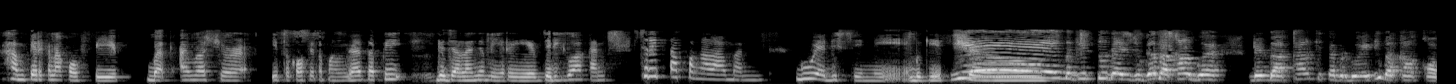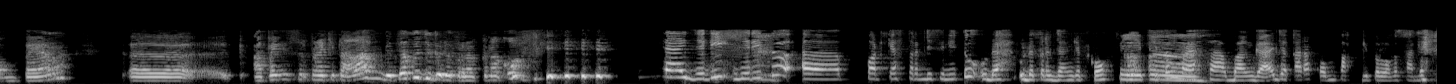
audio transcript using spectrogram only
hampir kena covid but I'm not sure itu covid apa enggak tapi gejalanya mirip. Jadi gue akan cerita pengalaman gue di sini. Begitu. Yeay, begitu. Dan juga bakal gue dan bakal kita berdua ini bakal compare eh, apa yang pernah kita alami gitu. Aku juga udah pernah kena covid. Ya, jadi jadi tuh eh, podcaster di sini tuh udah udah terjangkit COVID. Kita Uh-uh. merasa bangga aja karena kompak gitu loh kesannya.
